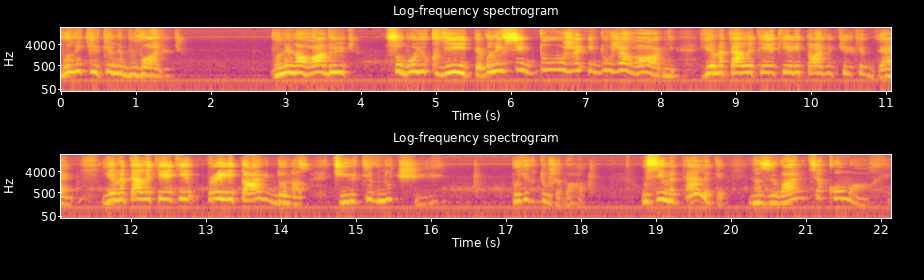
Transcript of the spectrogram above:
вони тільки не бувають. Вони нагадують собою квіти. Вони всі дуже і дуже гарні. Є метелики, які літають тільки вдень. Є метелики, які прилітають до нас тільки вночі. Бо їх дуже багато. Усі метелики називаються комахи.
